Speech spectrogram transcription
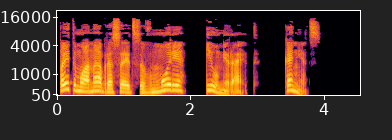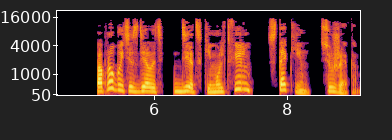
Поэтому она бросается в море и умирает. Конец. Попробуйте сделать детский мультфильм с таким сюжетом.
